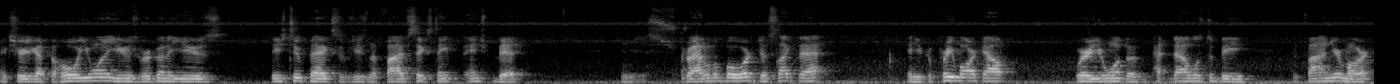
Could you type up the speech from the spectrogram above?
make sure you got the hole you want to use. We're going to use these two pegs, we're using the 5 16th inch bit. And you just straddle the board just like that. And you can pre-mark out where you want the dowels to be and find your mark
